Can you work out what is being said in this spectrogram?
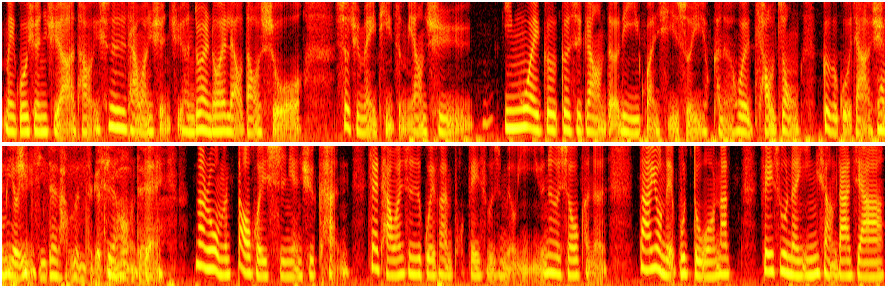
美国选举啊，台甚至是台湾选举，很多人都会聊到说，社群媒体怎么样去，因为各各式各样的利益关系，所以可能会操纵各个国家的选举。我们有一集在讨论这个题目，对。那如果我们倒回十年去看，在台湾甚至规范 Facebook 是没有意义，因为那个时候可能大家用的也不多，那 Facebook 能影响大家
